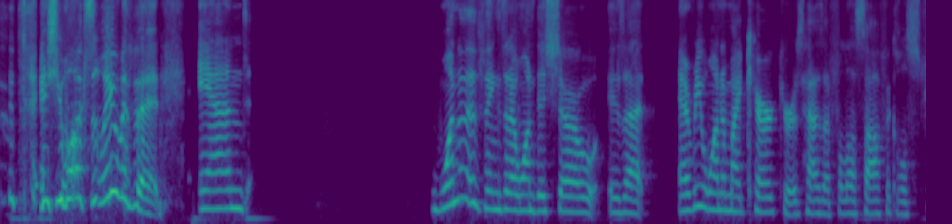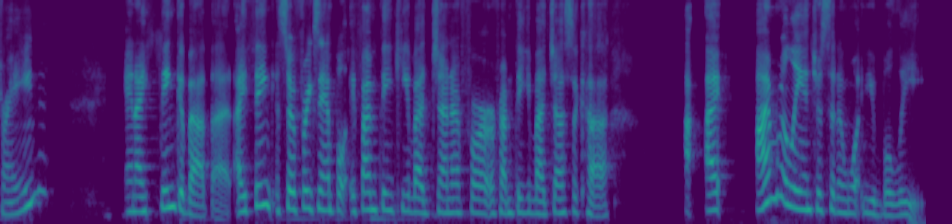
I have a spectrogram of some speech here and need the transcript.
and she walks away with it. And one of the things that I wanted to show is that every one of my characters has a philosophical strain and I think about that. I think so. For example, if I'm thinking about Jennifer or if I'm thinking about Jessica, I I'm really interested in what you believe.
